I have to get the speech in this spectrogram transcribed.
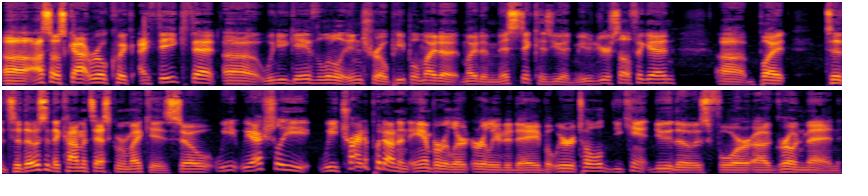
Uh, also, Scott, real quick, I think that uh, when you gave the little intro, people might have might have missed it because you had muted yourself again. Uh, but to to those in the comments asking where Mike is, so we we actually we tried to put out an Amber Alert earlier today, but we were told you can't do those for uh, grown men.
